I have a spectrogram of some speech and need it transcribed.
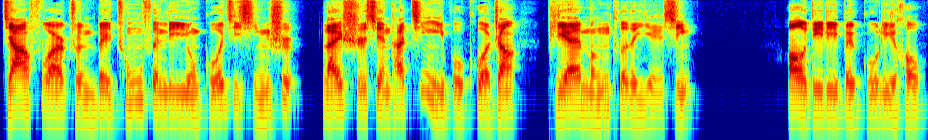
加夫尔准备充分利用国际形势来实现他进一步扩张皮埃蒙特的野心。奥地利被孤立后，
